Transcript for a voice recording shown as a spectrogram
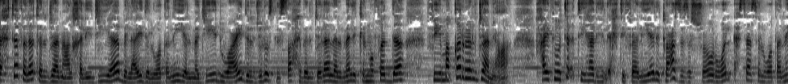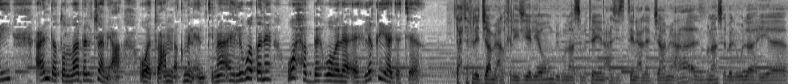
احتفلت الجامعة الخليجية بالعيد الوطني المجيد وعيد الجلوس لصاحب الجلالة الملك المفدى في مقر الجامعة حيث تأتي هذه الاحتفالية لتعزز الشعور والإحساس الوطني عند طلاب الجامعة وتعمق من انتمائه لوطنه وحبه وولائه لقيادته. تحتفل الجامعة الخليجية اليوم بمناسبتين عزيزتين على الجامعة. المناسبة الأولى هي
